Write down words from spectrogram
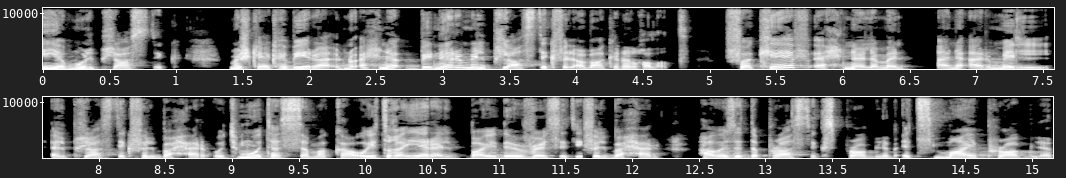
هي مو البلاستيك. المشكلة الكبيرة إنه إحنا بنرمي البلاستيك في الأماكن الغلط. فكيف إحنا لما أنا أرمي البلاستيك في البحر وتموت السمكة ويتغير ال biodiversity في البحر how is it the plastic's problem? It's my problem.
